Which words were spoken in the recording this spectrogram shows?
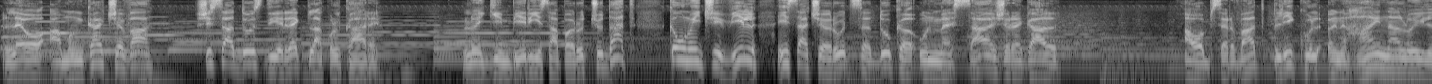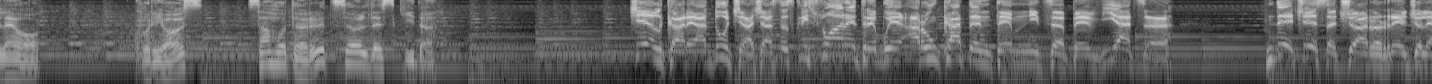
Leo a mâncat ceva și s-a dus direct la culcare. Lui Ghimbir i s-a părut ciudat că unui civil i s-a cerut să ducă un mesaj regal. A observat plicul în haina lui Leo. Curios, s-a hotărât să îl deschidă. Cel care aduce această scrisoare trebuie aruncat în temniță pe viață De ce să ceară regele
